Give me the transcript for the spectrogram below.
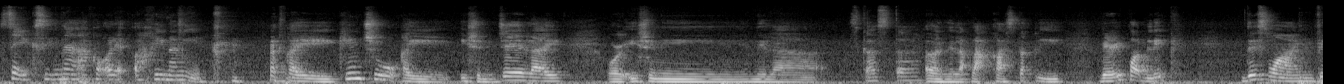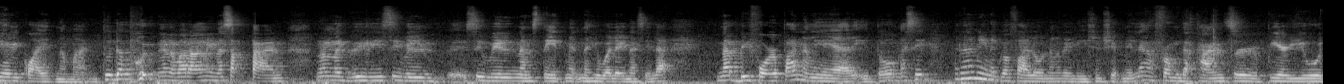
Sexy na ako ulit. Okay na ni. kay Kim Chu, kay issue ni Jelay, or issue ni nila Skasta. uh, nila Casta Clee, very public. This one, very quiet naman. To the point na maraming nasaktan nung nag-release si Will, si Will ng statement na hiwalay na sila na before pa nangyayari ito. Kasi maraming nagpa-follow ng relationship nila from the cancer period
